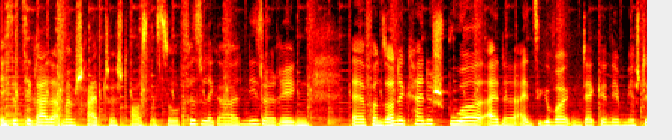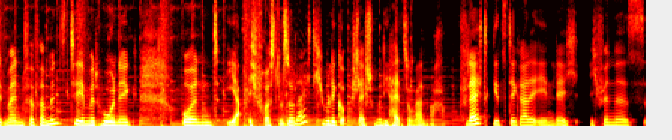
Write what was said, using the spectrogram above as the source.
ich sitze hier gerade an meinem Schreibtisch. Draußen ist so fisseliger Nieselregen. Äh, von Sonne keine Spur, eine einzige Wolkendecke. Neben mir steht mein Pfefferminztee mit Honig. Und ja, ich fröstel so leicht. Ich überlege, ob ich gleich schon mal die Heizung anmache. Vielleicht geht es dir gerade ähnlich. Ich finde es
